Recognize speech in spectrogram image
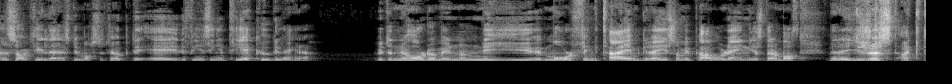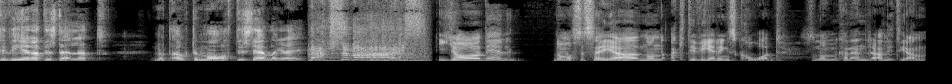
En sak till Dennis du måste ta upp. Det, är, det finns ingen T-kugge längre. Utan nu har de ju någon ny morphing time-grej som i Power Rangers när, de bara, när det är röstaktiverat istället. Något automatiskt jävla grej. Ja, det är, de måste säga någon aktiveringskod som de kan ändra lite grann.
